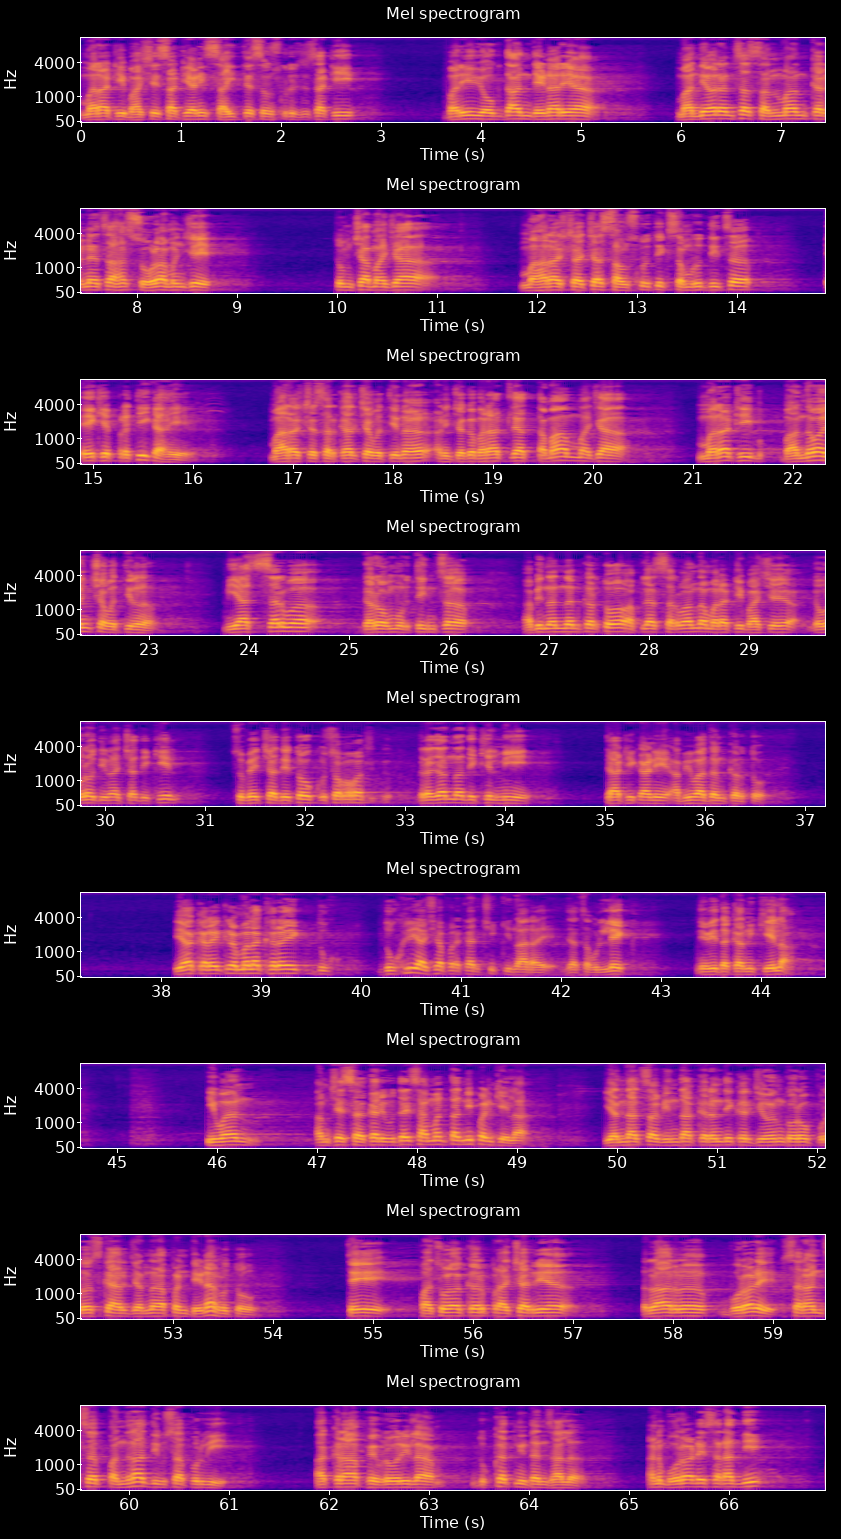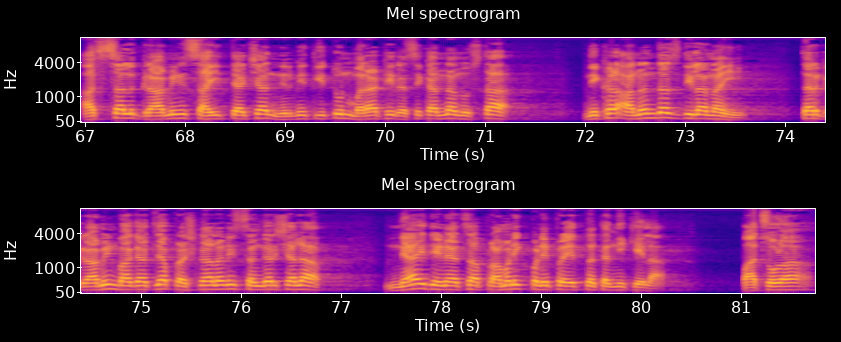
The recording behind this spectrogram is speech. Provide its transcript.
मराठी भाषेसाठी आणि साहित्य संस्कृतीसाठी भरीव योगदान देणाऱ्या मान्यवरांचा सन्मान करण्याचा हा सोहळा म्हणजे तुमच्या माझ्या महाराष्ट्राच्या सांस्कृतिक समृद्धीचं एक हे प्रतीक आहे. महाराष्ट्र सरकारच्या वतीनं आणि जगभरातल्या तमाम माझ्या मराठी बांधवांच्या वतीनं मी या सर्व गौरवमूर्तींचं अभिनंदन करतो. आपल्या सर्वांना मराठी भाषे गौरव दिनाच्या देखील शुभेच्छा देतो. कुसुमाग्रजांना देखील मी त्या ठिकाणी अभिवादन करतो. या कार्यक्रमाला खरं एक दुख दुखरी अशा प्रकारची किनार आहे ज्याचा उल्लेख निवेदकांनी केला. इवन आमचे सहकारी उदय सामंतांनी पण केला. यंदाचा विंदा करंदीकर जीवनगौरव पुरस्कार ज्यांना आपण देणार होतो ते पाचोळाकर प्राचार्य रा र बोराडे सरांचं पंधरा दिवसापूर्वी अकरा फेब्रुवारीला दुःखद निधन झालं आणि बोराडे सरांनी अस्सल ग्रामीण साहित्याच्या निर्मितीतून मराठी रसिकांना नुसता निखळ आनंदच दिला नाही तर ग्रामीण भागातल्या प्रश्नाला आणि संघर्षाला न्याय देण्याचा प्रामाणिकपणे प्रयत्न त्यांनी केला. पाचोळा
